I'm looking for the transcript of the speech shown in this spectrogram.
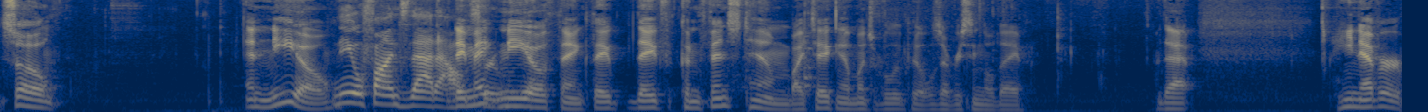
So, and Neo, Neo finds that out. they make through- Neo think they they've convinced him by taking a bunch of blue pills every single day that he never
